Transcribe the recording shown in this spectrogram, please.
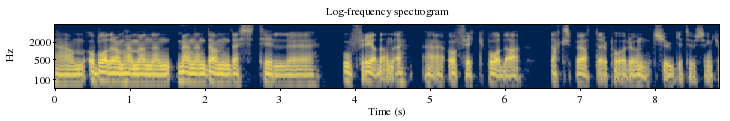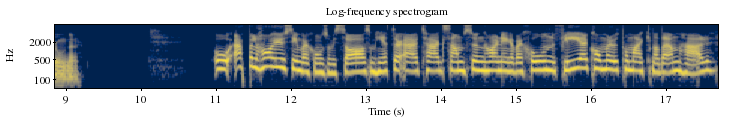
Um, och båda de här männen, männen dömdes till uh, ofredande uh, och fick båda dagsböter på runt 20 000 kronor. Och Apple har ju sin version som vi sa som heter AirTag. Samsung har en egen version. Fler kommer ut på marknaden här.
